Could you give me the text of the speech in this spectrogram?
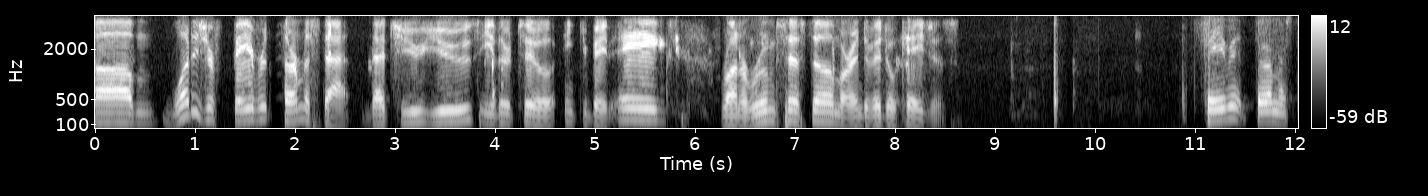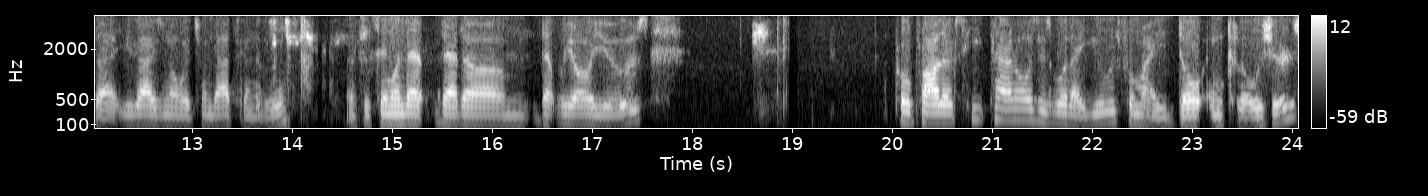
Um, what is your favorite thermostat that you use either to incubate eggs, run a room system, or individual cages? Favorite thermostat. You guys know which one that's gonna be. It's the same one that that um that we all use. Pro Products heat panels is what I use for my adult enclosures,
